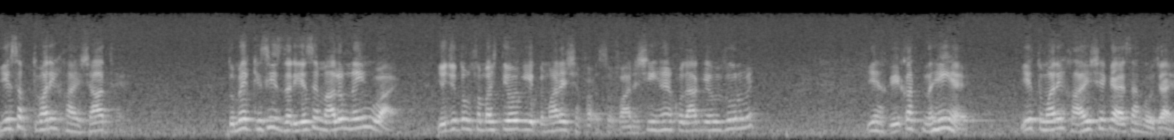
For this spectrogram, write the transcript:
یہ سب تمہاری خواہشات ہیں۔ تمہیں کسی ذریعے سے معلوم نہیں ہوا ہے۔ یہ جو تم سمجھتے ہو کہ یہ تمہارے سفارشی ہیں خدا کے حضور میں، یہ حقیقت نہیں ہے۔ یہ تمہاری خواہش ہے کہ ایسا ہو جائے۔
